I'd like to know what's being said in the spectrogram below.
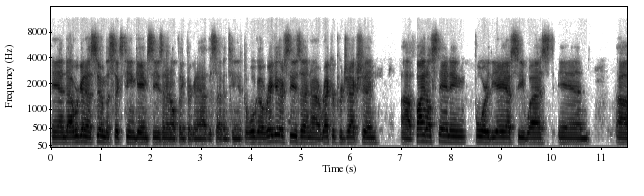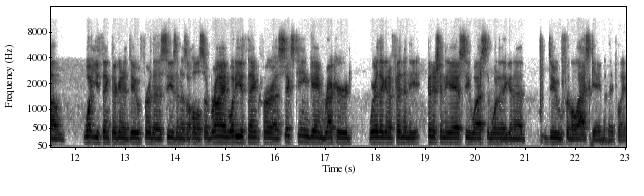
and uh, we're going to assume the 16 game season. I don't think they're going to add the 17th, but we'll go regular season uh, record projection, uh, final standing for the AFC West, and um, what you think they're going to do for the season as a whole. So, Brian, what do you think for a 16 game record? Where are they going to fit in the finish in the AFC West, and what are they going to do for the last game that they play?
